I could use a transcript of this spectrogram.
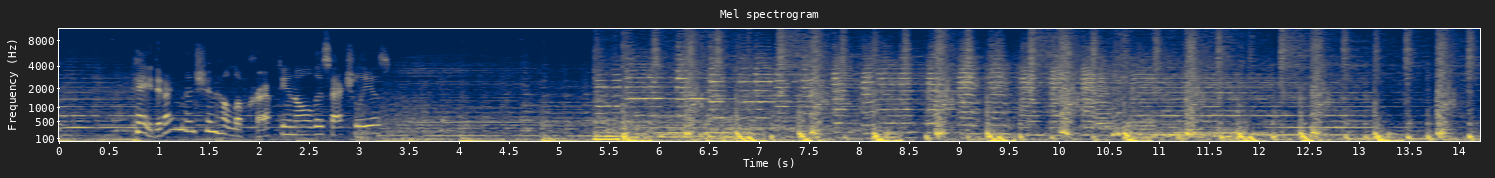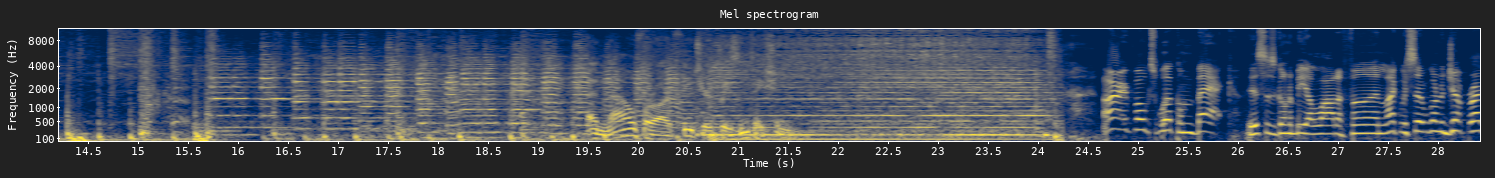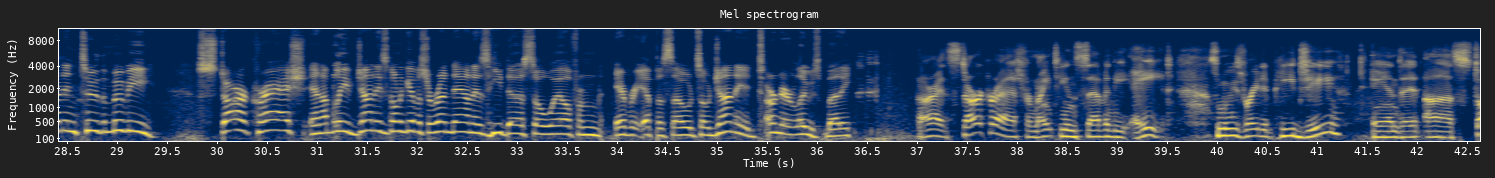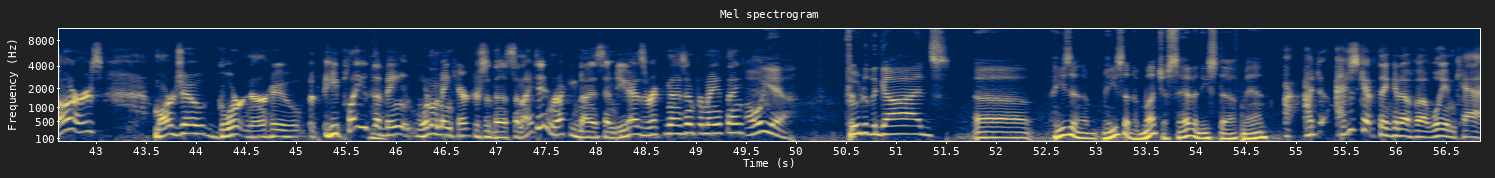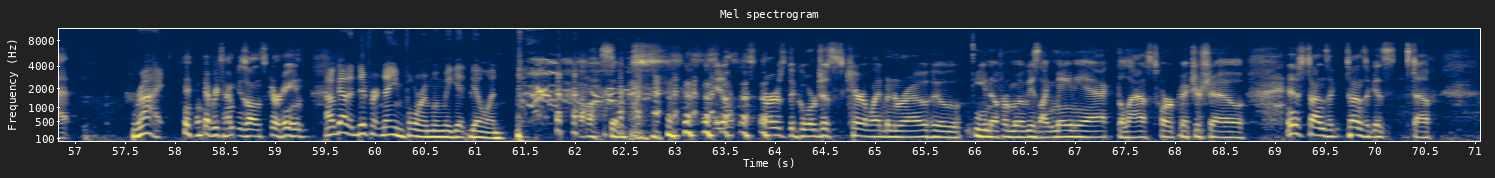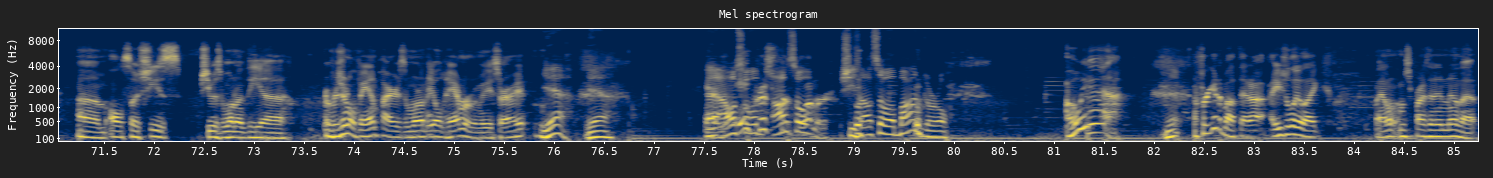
Hey, did I mention how Lovecraftian all this actually is? And now for our feature presentation. All right, folks, welcome back. This is going to be a lot of fun. Like we said, we're going to jump right into the movie Star Crash, and I believe Johnny's going to give us a rundown as he does so well from every episode. So, Johnny, turn her loose, buddy. All right, Star Crash from 1978. This movie's rated PG, and it uh, stars Marjoe Gortner, who he played the main one of the main characters in this, and I didn't recognize him. Do you guys recognize him from anything? Oh yeah, Food of the Gods. Uh, he's in a he's in a bunch of '70s stuff, man. I, I, I just kept thinking of uh, William Katt Right. every time he's on screen. I've got a different name for him when we get going. Awesome. it also stars the gorgeous Caroline Munro, who you know from movies like Maniac, The Last Horror Picture Show, and there's tons of tons of good stuff. Um, also, she's she was one of the uh, original vampires in one of the old Hammer movies, right? Yeah, yeah. And- Uh, also, and also, Plummer. she's also a Bond girl. Oh yeah, Yeah. I forget about that. I, I usually like. I don't, I'm surprised I didn't know that.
